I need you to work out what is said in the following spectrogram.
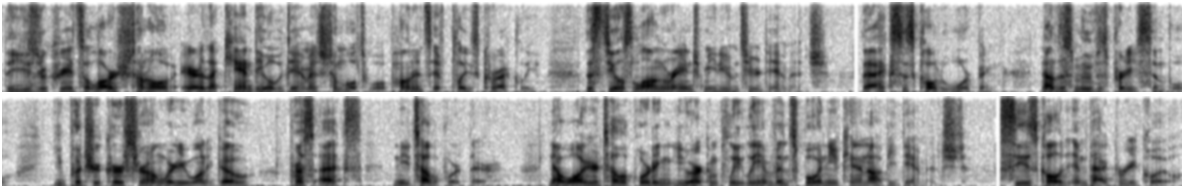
The user creates a large tunnel of air that can deal damage to multiple opponents if placed correctly. This deals long range medium tier damage. The X is called Warping. Now this move is pretty simple. You put your cursor on where you want to go, press X, and you teleport there. Now while you're teleporting, you are completely invincible and you cannot be damaged. C is called Impact Recoil.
